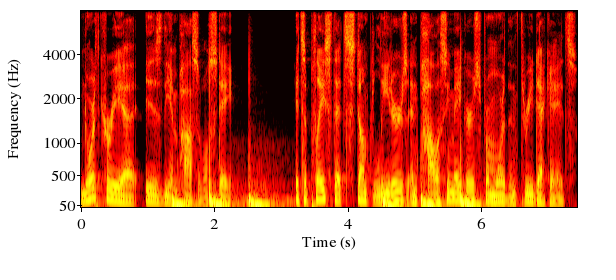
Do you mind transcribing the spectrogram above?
North Korea is the impossible state. It's a place that stumped leaders and policymakers for more than three decades.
